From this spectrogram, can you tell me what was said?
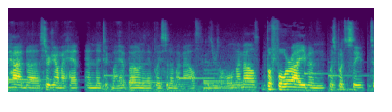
had uh, surgery on my hip, and they took my hip bone and they placed it in my mouth because there's a hole in my mouth. Before I even was put to sleep to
